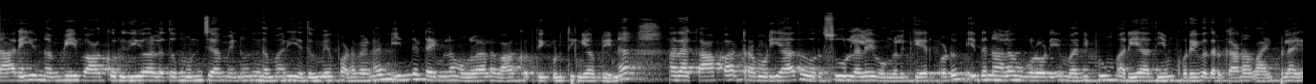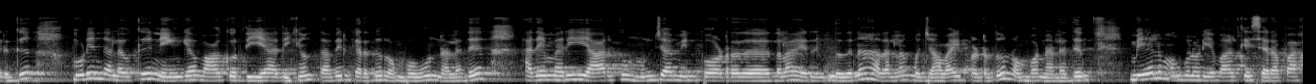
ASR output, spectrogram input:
யாரையும் நம்பி வாக்குறுதியோ அல்லது முன்ஜாமீனோ இந்த மாதிரி எதுவுமே போட வேண்டாம். இந்த டைமில் உங்களால் வாக்குறுதி கொடுத்தீங்க அப்படின்னா அதை காப்பாற்ற முடியாத ஒரு சூழ்நிலை உங்களுக்கு ஏற்படும். இதனால் உங்களுடைய மதிப்பும் மரியாதையும் குறைவதற்கான வாய்ப்பெலாம் இருக்குது முடிந்த அளவுக்கு நீங்கள் வாக்குறுதியை அதிகம் தவிர்க்கிறது ரொம்பவும் நல்லது. அதே மாதிரி யாருக்கும் முன்ஜாமீன் போடுறது இதெல்லாம் இருந்ததுன்னா அதெல்லாம் கொஞ்சம் அவாய்ட் பண்ணுறதும் ரொம்ப நல்லது. மேலும் உங்களுடைய வாழ்க்கை சிறப்பாக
